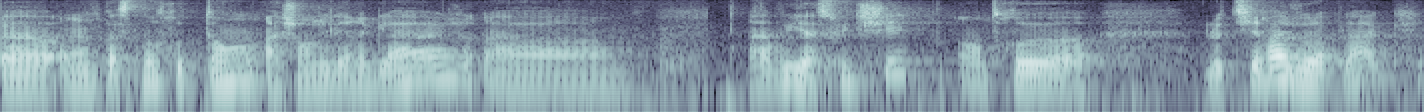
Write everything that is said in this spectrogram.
euh, on passe notre temps à changer les réglages, à oui, à switcher entre euh, le tirage de la plaque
